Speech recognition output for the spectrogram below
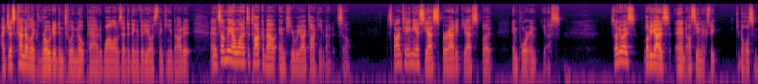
I just kind of like wrote it into a notepad while I was editing a video. I was thinking about it, and it's something I wanted to talk about, and here we are talking about it. So Spontaneous, yes. Sporadic, yes. But important, yes. So, anyways, love you guys, and I'll see you next week. Keep it wholesome.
